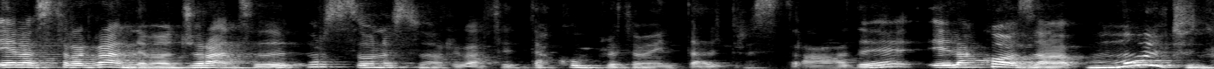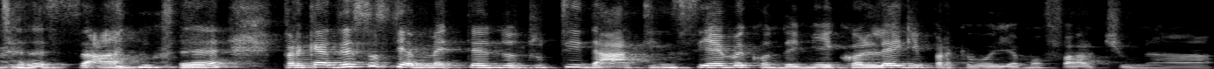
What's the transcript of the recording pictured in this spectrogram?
E la stragrande maggioranza delle persone sono arrivate da completamente altre strade e la cosa molto interessante, perché adesso stiamo mettendo tutti i dati insieme con dei miei colleghi perché vogliamo farci una,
